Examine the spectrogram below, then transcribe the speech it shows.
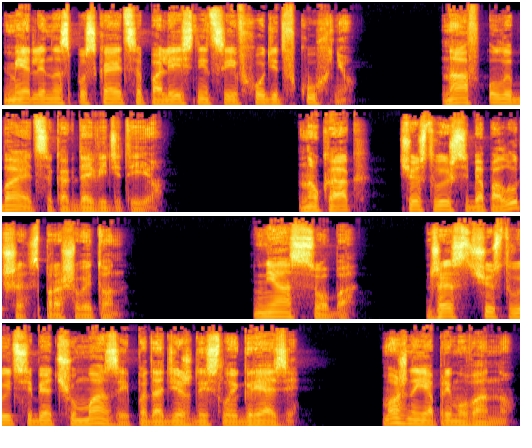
Медленно спускается по лестнице и входит в кухню. Нав улыбается, когда видит ее. «Ну как, чувствуешь себя получше?» – спрашивает он. «Не особо. Джесс чувствует себя чумазой под одеждой слой грязи. Можно я приму ванну?»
